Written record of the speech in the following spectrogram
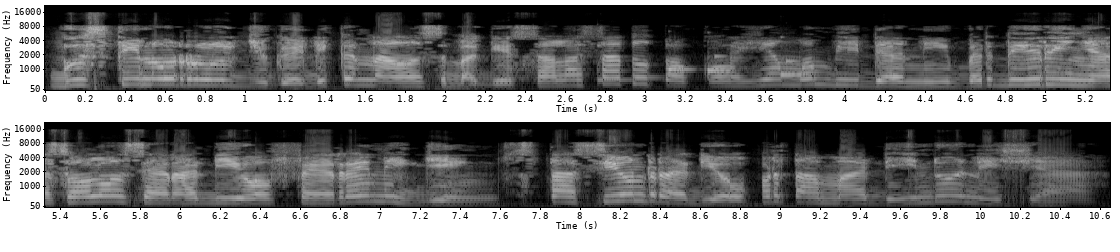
Gusti Nurul juga dikenal sebagai salah satu tokoh yang membidani berdirinya Solose Radio Vereniging, stasiun radio pertama di Indonesia.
